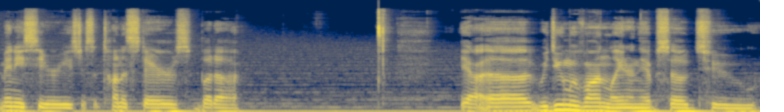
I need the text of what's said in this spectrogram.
mini series, just a ton of stairs, but uh, yeah, uh, we do move on later in the episode to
